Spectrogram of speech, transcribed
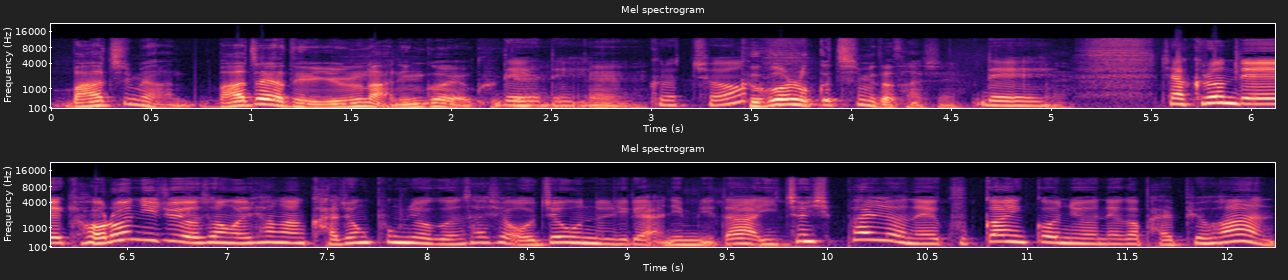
맞으면 안- 맞아야 될 이유는 아닌 거예요. 그게. 네, 네, 네. 그렇죠. 그걸로 끝입니다, 사실. 네. 네. 자, 그런데 결혼 이주 여성을 향한 가정 폭력은 사실 어제 오늘 일이 아닙니다. 2018년에 국가인권위원회가 발표한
